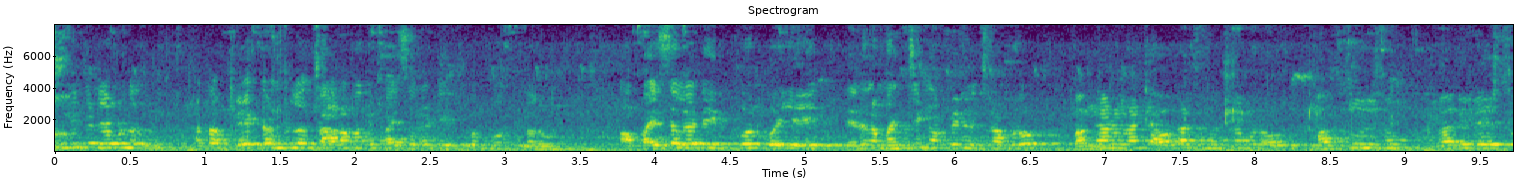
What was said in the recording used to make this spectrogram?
చూపించడం ఏముండదు అట్లా ఫేక్ కంపెనీలో చాలా మంది పైసలు అంటే ఎత్తుకొని పోతున్నారు. ఆ పైసలు అంటే ఎత్తుకొని పోయి ఏదైనా మంచి కంపెనీ వచ్చినప్పుడు బంగారం లాంటి అవకాశం వచ్చినప్పుడు మస్తు చూసాం ఇవన్నీ వేస్ట్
